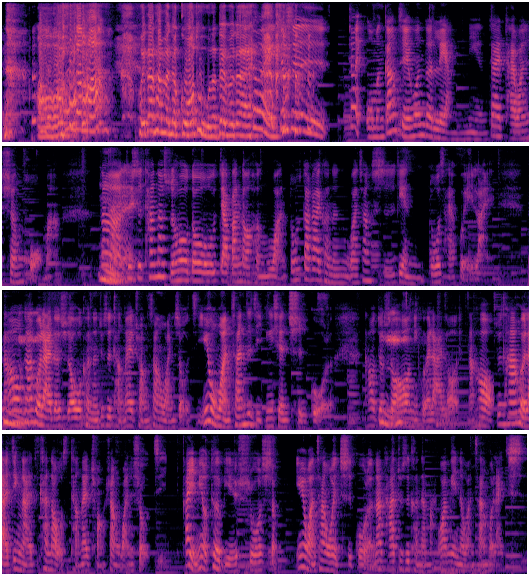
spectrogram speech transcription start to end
哦，真的吗？回到他们的国土了，对不对？对，就是 在我们刚结婚的两年，在台湾生活嘛，那就是他那时候都加班到很晚，都大概可能晚上十点多才回来。然后他回来的时候，我可能就是躺在床上玩手机，因为我晚餐自己已经先吃过了。然后就说哦，你回来了。然后就是他回来进来，看到我是躺在床上玩手机，他也没有特别说什么，因为晚餐我也吃过了。那他就是可能买外面的晚餐回来吃。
